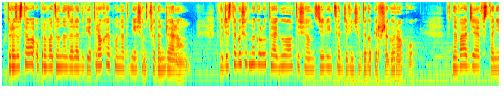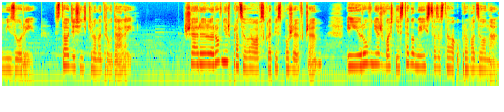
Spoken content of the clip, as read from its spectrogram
która została uprowadzona zaledwie trochę ponad miesiąc przed Angelą. 27 lutego 1991 roku w Nevadzie w stanie Missouri, 110 km dalej. Cheryl również pracowała w sklepie spożywczym i również właśnie z tego miejsca została uprowadzona.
